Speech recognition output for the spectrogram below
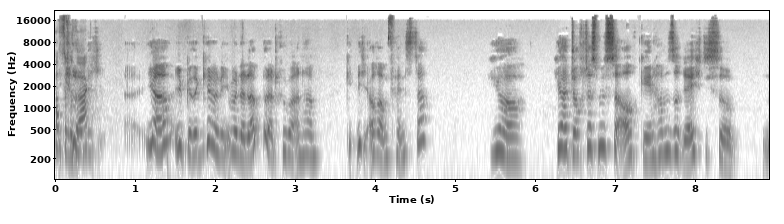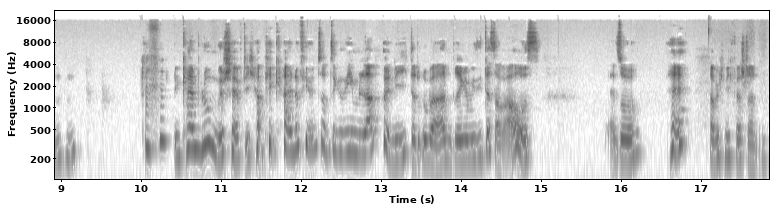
Hast du Ich gesagt? Nicht, ja, ich habe gesagt, ich kann doch nicht immer eine Lampe da drüber anhaben. Geht nicht auch am Fenster? Ja, ja doch, das müsste auch gehen. Haben Sie recht. Ich so, mhm. Ich bin kein Blumengeschäft. Ich habe hier keine 24-7 Lampe, die ich da drüber anbringe. Wie sieht das auch aus? Also, hä? Habe ich nicht verstanden.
